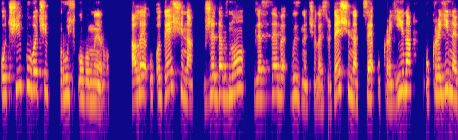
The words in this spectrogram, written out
очікувачів руського миру. Але Одещина вже давно для себе визначилась. Одещина – це Україна, Україна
